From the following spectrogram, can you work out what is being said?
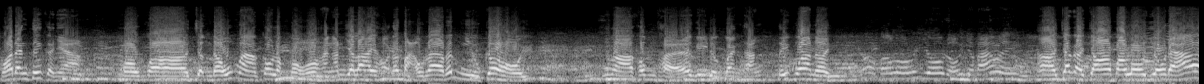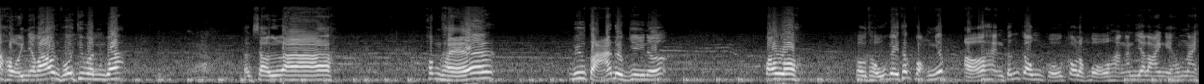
quá đáng tiếc cả nhà một uh, trận đấu mà câu lạc bộ Hoàng Anh Gia Lai họ đã tạo ra rất nhiều cơ hội nhưng mà không thể ghi được bàn thắng tiếc quá anh ơi Paulo nó vô đội nhà báo đi à, chắc là cho Paulo vô đá hội nhà báo thành phố Hồ Chí Minh quá thật sự là không thể miêu tả được gì nữa? Paulo, cầu thủ gây thất vọng nhất ở hàng tấn công của câu lạc bộ Hoàng Anh Gia Lai ngày hôm nay.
